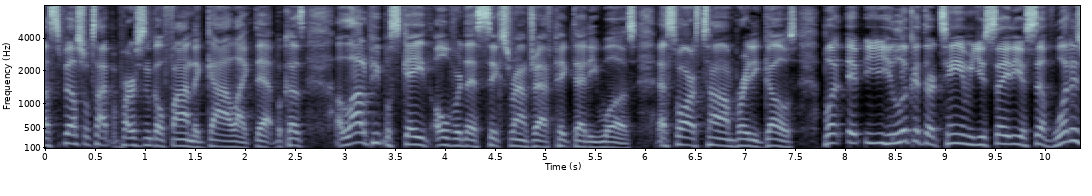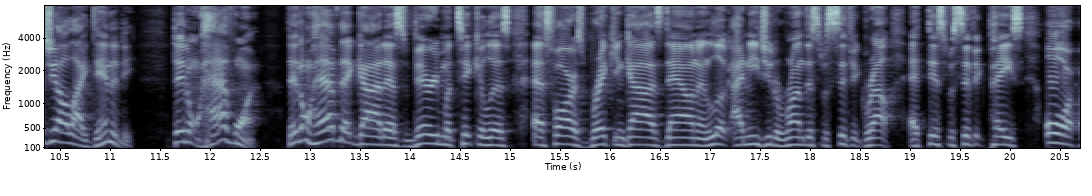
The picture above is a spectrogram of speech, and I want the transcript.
a special type of person to go find a guy like that because a lot of people scathe over that six round draft pick that he was as far as Tom Brady goes. But if you look at their team and you say to yourself, what is y'all identity? They don't have one. They don't have that guy that's very meticulous as far as breaking guys down and look, I need you to run this specific route at this specific pace. Or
